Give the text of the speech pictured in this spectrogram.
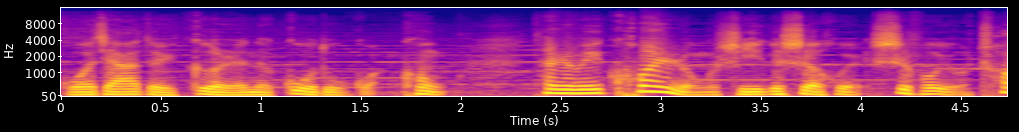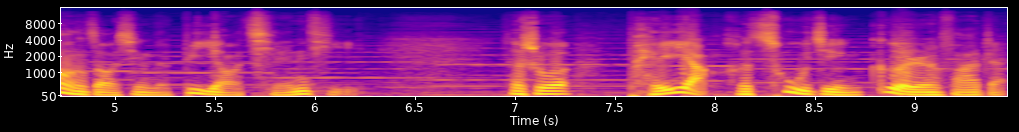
国家对个人的过度管控。他认为宽容是一个社会是否有创造性的必要前提。他说，培养和促进个人发展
